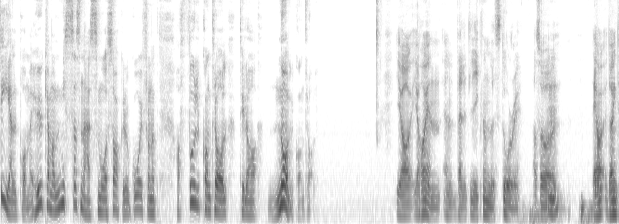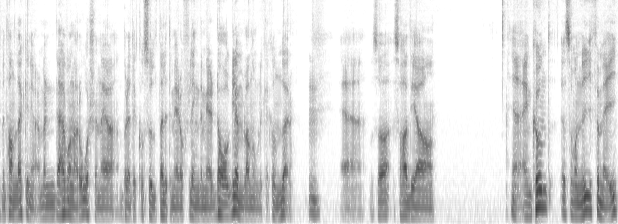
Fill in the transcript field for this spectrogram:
fel på mig? Hur kan man missa såna här små saker och gå ifrån att ha full kontroll till att ha noll kontroll? Jag, jag har en, en väldigt liknande story. Alltså, Mm. det, har, det har inte med tandläkaren att göra, men det här var några år sedan när jag började konsulta lite mer och flängde mer dagligen bland olika kunder. Mm. Eh, och så, så hade jag eh, en kund eh, som var ny för mig.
